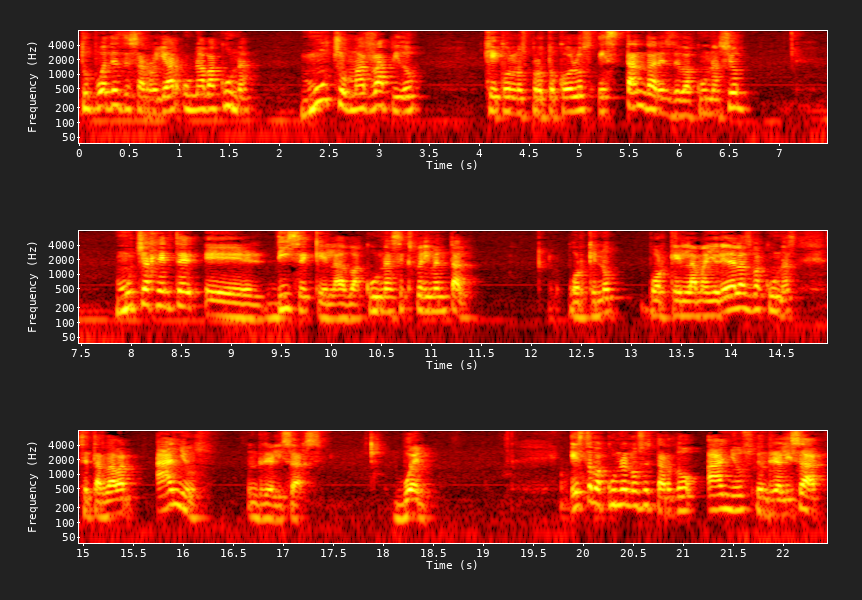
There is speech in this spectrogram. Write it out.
tú puedes desarrollar una vacuna mucho más rápido que con los protocolos estándares de vacunación. Mucha gente eh, dice que la vacuna es experimental porque no, porque la mayoría de las vacunas se tardaban años en realizarse. Bueno, esta vacuna no se tardó años en realizar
